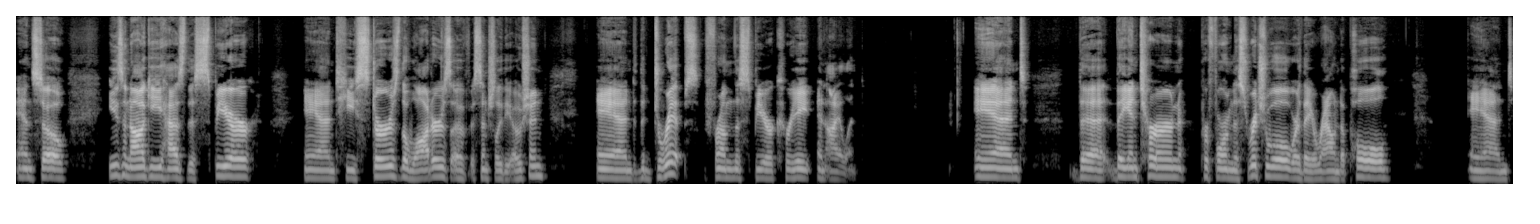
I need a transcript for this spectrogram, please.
And so Izanagi has this spear and he stirs the waters of essentially the ocean, and the drips from the spear create an island. And the they in turn perform this ritual where they round a pole and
